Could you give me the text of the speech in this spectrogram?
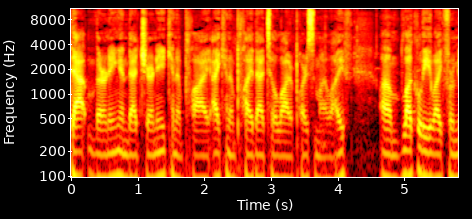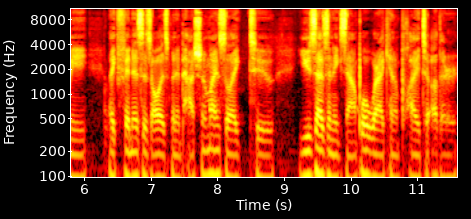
that learning and that journey can apply, I can apply that to a lot of parts of my life. Um, luckily, like for me, like fitness has always been a passion of mine. So like to use as an example where I can apply it to other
